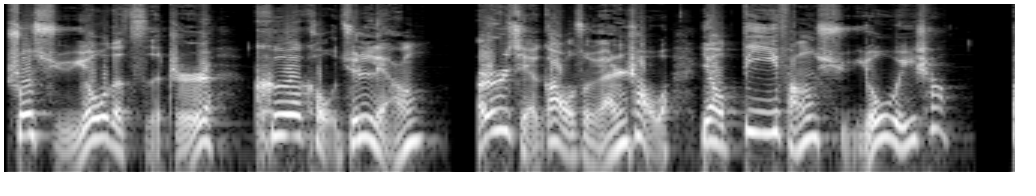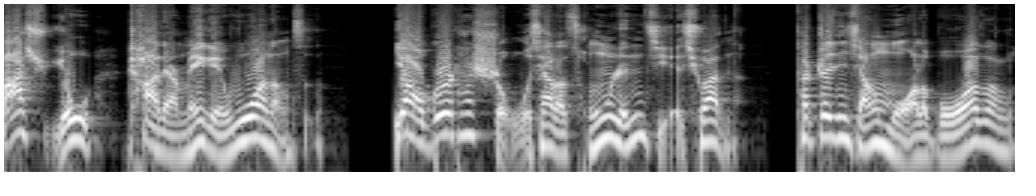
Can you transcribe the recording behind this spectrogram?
说许攸的子侄克扣军粮，而且告诉袁绍啊，要提防许攸为上，把许攸差点没给窝囊死。要不是他手下的从人解劝呢，他真想抹了脖子了。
